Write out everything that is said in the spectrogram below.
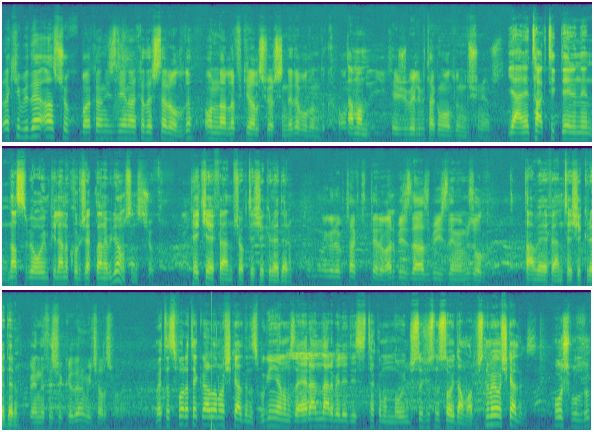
Rakibi de az çok bakan izleyen arkadaşlar oldu. Onlarla fikir alışverişinde de bulunduk. Onların Tamam. da iyi, tecrübeli bir takım olduğunu düşünüyoruz. Yani taktiklerinin nasıl bir oyun planı kuracaklarını biliyor musunuz? Çok. Peki efendim çok teşekkür ederim. Kendine göre bir taktikleri var. Biz de az bir izlememiz oldu. Tabii efendim teşekkür ederim. Ben de teşekkür ederim. İyi çalışmalar. Metaspor'a tekrardan hoş geldiniz. Bugün yanımızda Erenler Belediyesi takımının oyuncusu Hüsnü Soydan var. Hüsnü Bey hoş geldiniz. Hoş bulduk.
